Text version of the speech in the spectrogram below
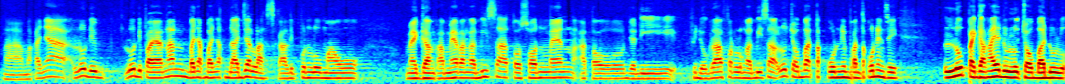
Nah makanya lu di lu di pelayanan banyak-banyak belajar lah sekalipun lu mau megang kamera nggak bisa atau soundman atau jadi videografer lu nggak bisa. Lu coba tekunin bukan tekunin sih. Lu pegang aja dulu coba dulu.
